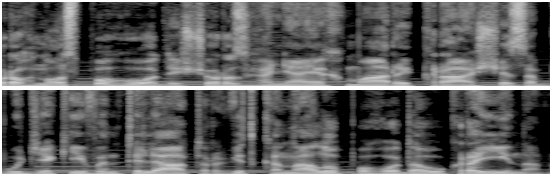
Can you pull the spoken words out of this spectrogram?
Прогноз погоди, що розганяє хмари краще за будь-який вентилятор від каналу Погода Україна.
